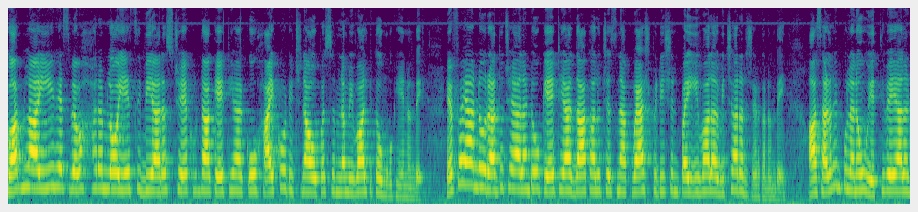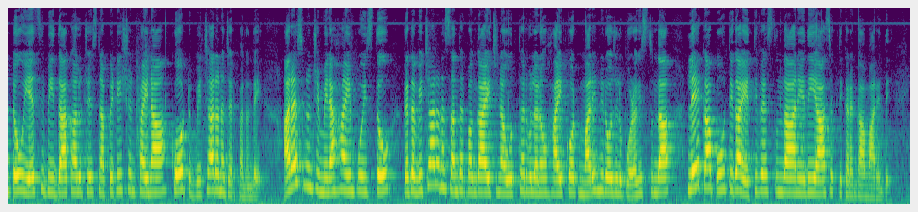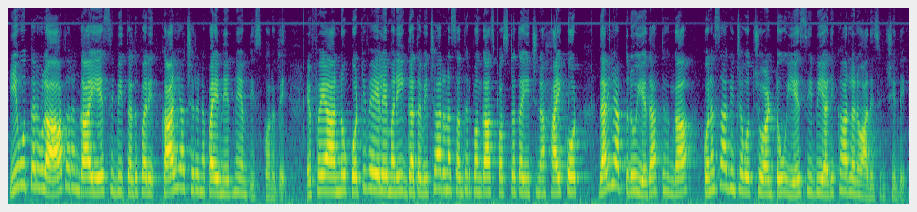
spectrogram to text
Formula ఈ race వ్యవహారంలో ACB arrest చేయకుండా కేటీఆర్కు హైకోర్టు ఇచ్చిన ఉపశమనం ఇవాల్టితో ముగియనుంది. ఎఫ్ఐఆర్ను రద్దు చేయాలంటూ కేటీఆర్ దాఖలు చేసిన క్వాష్ పిటిషన్ పై ఇవాళ విచారణ జరగనుంది. ఆ సడలింపులను ఎత్తివేయాలంటూ ఏసీబీ దాఖలు చేసిన పిటిషన్ పైన కోర్టు విచారణ జరపనుంది. అరెస్ట్ నుంచి మినహాయింపు ఇస్తూ గత విచారణ సందర్భంగా ఇచ్చిన ఉత్తర్వులను హైకోర్టు మరిన్ని రోజులు పొడిగిస్తుందా లేక పూర్తిగా ఎత్తివేస్తుందా అనేది ఆసక్తికరంగా మారింది. ఈ ఉత్తర్వుల ఆధారంగా ఏసీబీ తదుపరి ఆచరణపై నిర్ణయం తీసుకోనుంది. ఎఫ్ఐఆర్ను కొట్టివేయలేమని గత విచారణ సందర్భంగా స్పష్టత ఇచ్చిన హైకోర్టు దర్యాప్తును యథార్థంగా కొనసాగించవచ్చు అంటూ ఏసీబీ అధికారులను ఆదేశించింది.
